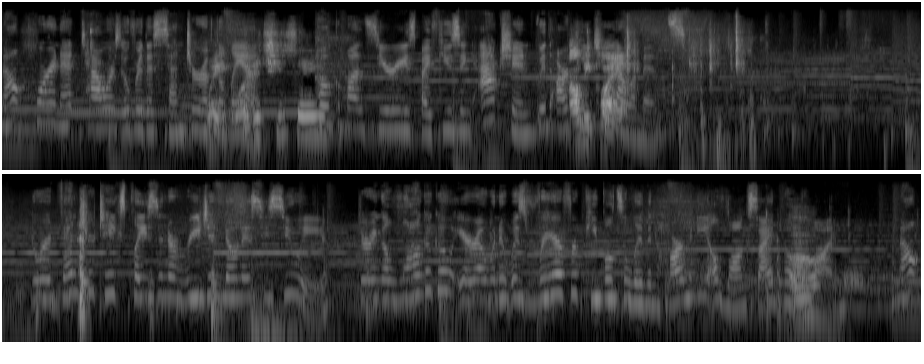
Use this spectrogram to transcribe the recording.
Mount Coronet towers over the center of Wait, the what land. did she say? Pokemon series by fusing action with RPG elements. Adventure takes place in a region known as Hisui. During a long ago era when it was rare for people to live in harmony alongside Oh. Pokemon. Mount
